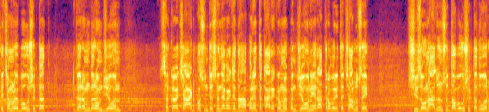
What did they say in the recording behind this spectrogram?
त्याच्यामुळे बघू शकतात. गरम गरम जेवण सकाळच्या आठपासून ते संध्याकाळच्या दहापर्यंत कार्यक्रम आहे पण जेवण हे रात्रभर इथं चालूच आहे. शिजवणं अजून सुद्धा बघू शकतात वर.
